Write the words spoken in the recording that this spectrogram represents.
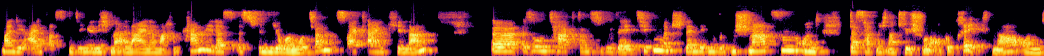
man die einfachsten Dinge nicht mehr alleine machen kann, wie das ist für eine junge Mutter mit zwei kleinen Kindern äh, so einen Tag dann zu bewältigen mit ständigen Rückenschmerzen. Und das hat mich natürlich schon auch geprägt. Ne? Und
